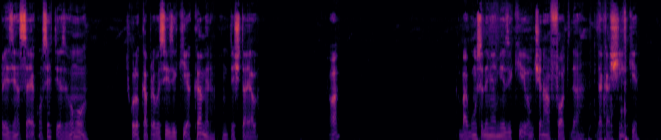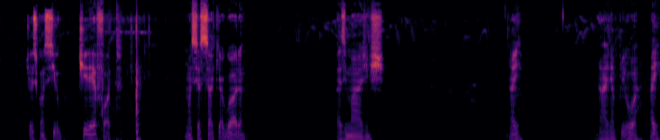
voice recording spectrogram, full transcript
Presença é, com certeza. Vamos colocar para vocês aqui a câmera. Vamos testar ela. Ó. A bagunça da minha mesa aqui. Vamos tirar uma foto da, da caixinha aqui. Deixa eu ver se consigo. Tirei a foto. Vamos acessar aqui agora as imagens. Aí. Ah, ele ampliou. Aí.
